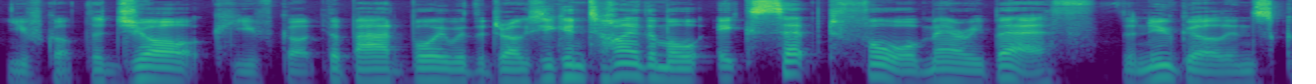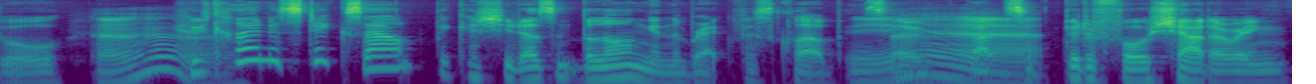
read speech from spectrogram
You've got the jock, you've got the bad boy with the drugs. You can tie them all except for Mary Beth the new girl in school who ah. kind of sticks out because she doesn't belong in the breakfast club. So that's a bit of foreshadowing.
